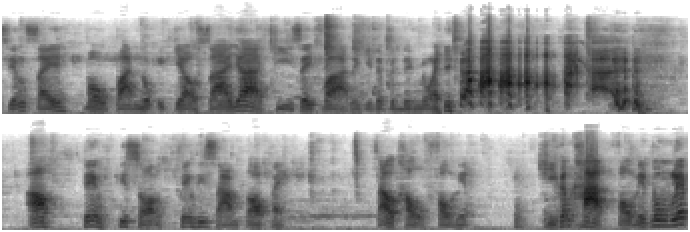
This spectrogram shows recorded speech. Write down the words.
เสียงใสเบาป่านนกอีแก้วสาย่าขี่ใส่ฟ้าตะกี้ได้เป็นเด็กน้อย เอาเพลงที่สองเพลงที่สามต่อไป สาวเท่าเฝ้าเน็ตขี่ขันขากเฝ้าเน็ตวงเล็บ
